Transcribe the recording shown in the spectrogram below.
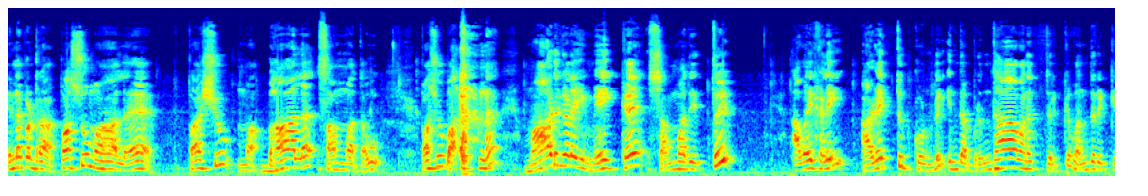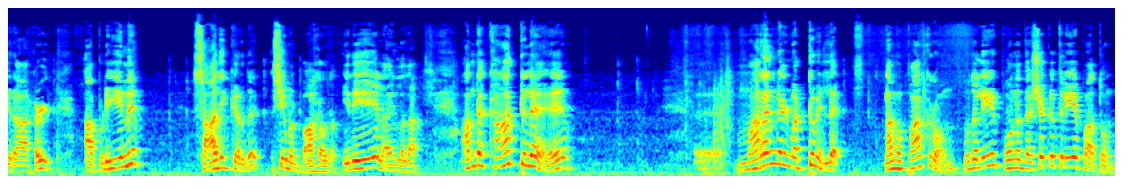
என்ன பண்ணுறா பசுமால பசு பால சம்மதவ் பசுபாலன மாடுகளை மேய்க்க சம்மதித்து அவைகளை அழைத்து கொண்டு இந்த பிருந்தாவனத்திற்கு வந்திருக்கிறார்கள் அப்படின்னு சாதிக்கிறது ஸ்ரீமத் பாகவதம். இதே லைனில் தான். அந்த காட்டில் மரங்கள் மட்டும் இல்லை. நம்ம பார்க்குறோம் முதலே போன தசக்கத்திலேயே பார்த்தோம்.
